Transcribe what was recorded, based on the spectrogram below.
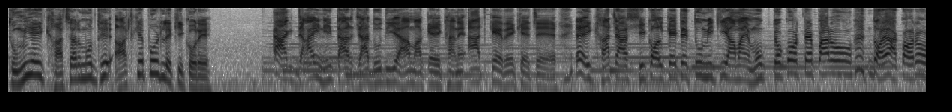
তুমি এই খাঁচার মধ্যে আটকে পড়লে কি করে? এক ডাইনি তার জাদু দিয়ে আমাকে এখানে আটকে রেখেছে। এই খাঁচার শিকল কেটে তুমি কি আমায় মুক্ত করতে পারো? দয়া করো।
